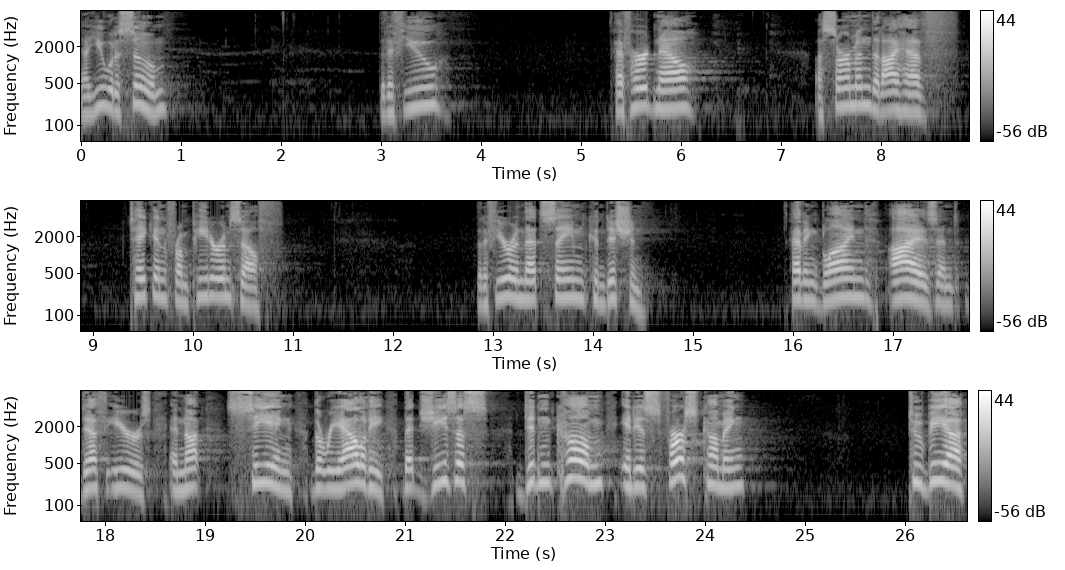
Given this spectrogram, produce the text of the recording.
Now, you would assume that if you have heard now a sermon that I have taken from Peter himself, that if you're in that same condition, having blind eyes and deaf ears and not seeing the reality that Jesus didn't come in his first coming to be a,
